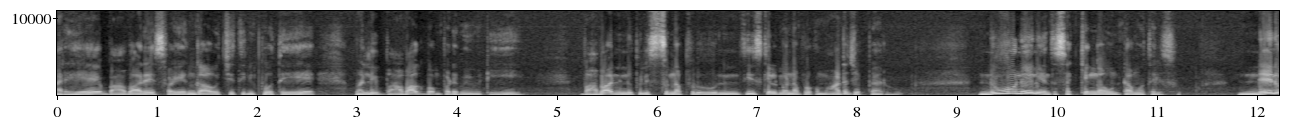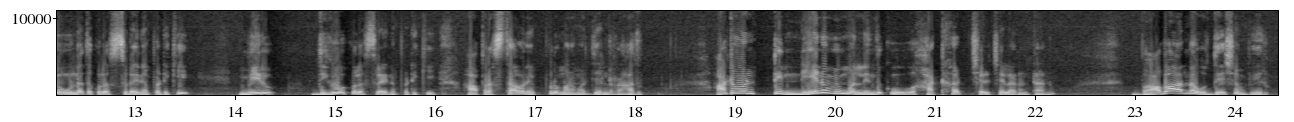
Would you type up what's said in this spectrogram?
అరే బాబానే స్వయంగా వచ్చి తినిపోతే మళ్ళీ బాబాకు పంపడం ఏమిటి? బాబా నిన్ను పిలుస్తున్నప్పుడు నిన్ను తీసుకెళ్ళమన్నప్పుడు ఒక మాట చెప్పారు. నువ్వు నేను ఎంత సఖ్యంగా ఉంటామో తెలుసు. నేను ఉన్నత కులస్తుడైనప్పటికీ మీరు దిగువ కులస్తులైనప్పటికీ ఆ ప్రస్తావన ఎప్పుడు మన మధ్యన రాదు. అటువంటి నేను మిమ్మల్ని ఎందుకు హట్ హట్ చెల్చేయాలంటాను బాబా అన్న ఉద్దేశం వేరు.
